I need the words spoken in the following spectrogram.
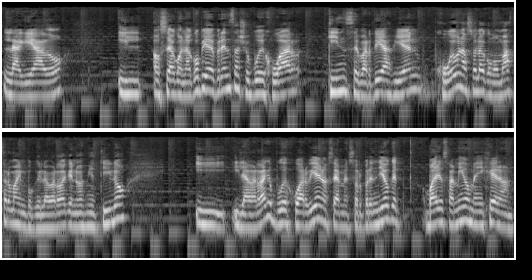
lagueado. Y, o sea, con la copia de prensa yo pude jugar 15 partidas bien. Jugué una sola como Mastermind porque la verdad que no es mi estilo. Y, y la verdad que pude jugar bien. O sea, me sorprendió que varios amigos me dijeron,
